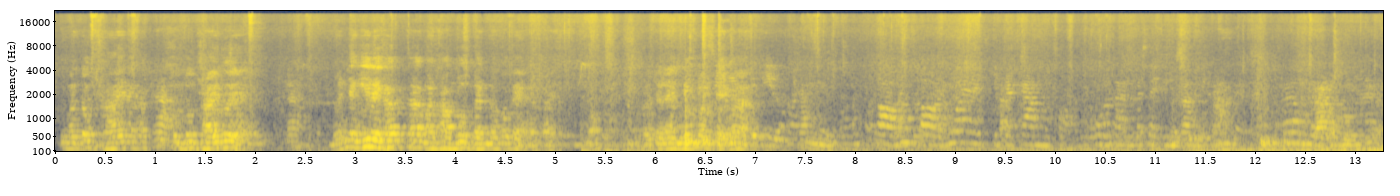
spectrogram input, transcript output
คือมันต้องใช้นะครับทุกคนต้องใช้ด้วย เหมือนอย่างนี้เลยครับ ถ้ามาทำร่วมกันเราก็แบ่งกันไปเนาะเราจะได้รู้คอนเซ็ปต์ว่าอืมต่อต่อด้วยกิจกรรมของโครงการเกษตรอินทรีย์ค่ะเริ่มการอบรมที่ไหน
